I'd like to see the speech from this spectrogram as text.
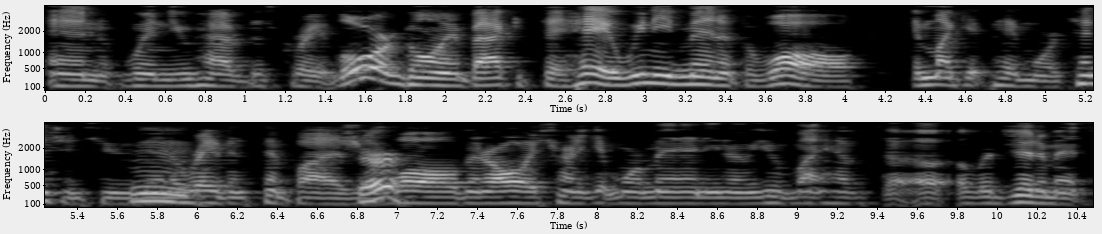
And when you have this great lord going back and say, hey, we need men at the wall, it might get paid more attention to than a Hmm. raven sent by Sure. the wall. They're always trying to get more men. You know, you might have a, a legitimate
